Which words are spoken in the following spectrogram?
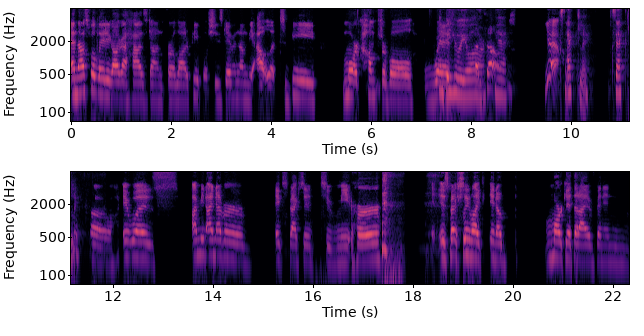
and that's what lady gaga has done for a lot of people she's given them the outlet to be more comfortable And with be who you are. themselves. Yeah. yeah Exactly. Exactly. so it was i mean i never expected to meet her especially like in a market that i have been in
